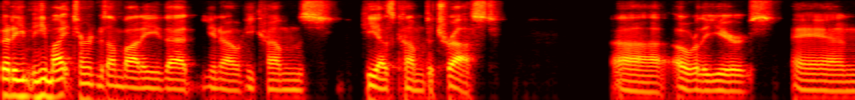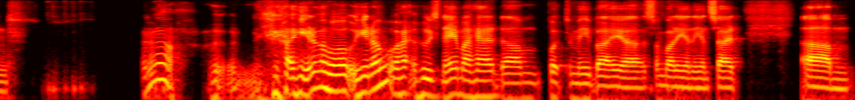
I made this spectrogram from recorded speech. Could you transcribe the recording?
but he, he might turn to somebody that, you know, he comes, he has come to trust uh, over the years, and I don't know. You know, you know whose name I had um, put to me by uh, somebody on the inside um,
